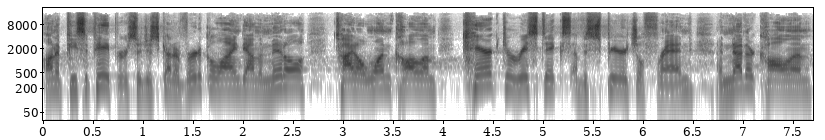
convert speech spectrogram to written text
on a piece of paper. So just got a vertical line down the middle, title one column, characteristics of a spiritual friend, another column,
